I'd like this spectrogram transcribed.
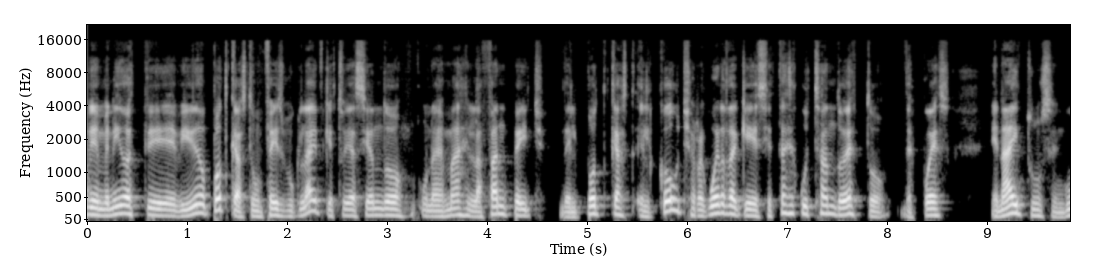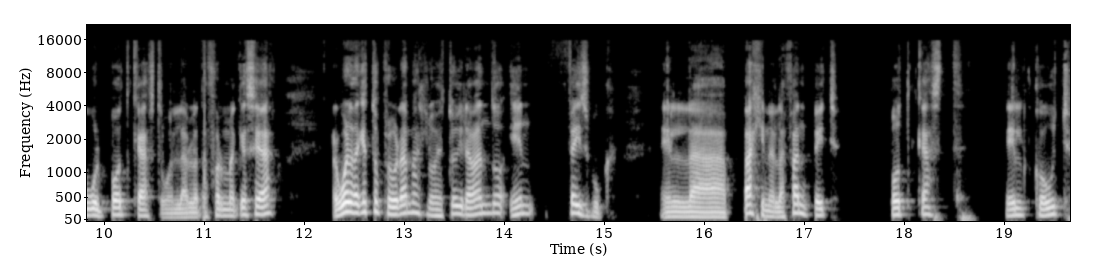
bienvenido a este video podcast, un Facebook Live que estoy haciendo una vez más en la fanpage del podcast El Coach. Recuerda que si estás escuchando esto después en iTunes, en Google Podcast o en la plataforma que sea, recuerda que estos programas los estoy grabando en Facebook, en la página, en la fanpage Podcast El Coach.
